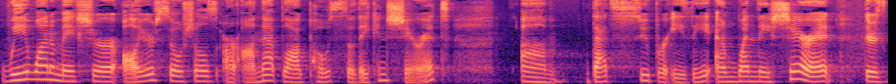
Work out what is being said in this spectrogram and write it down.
We want to make sure all your socials are on that blog post so they can share it. Um, that's super easy. And when they share it, there's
